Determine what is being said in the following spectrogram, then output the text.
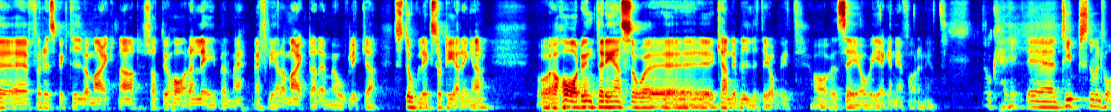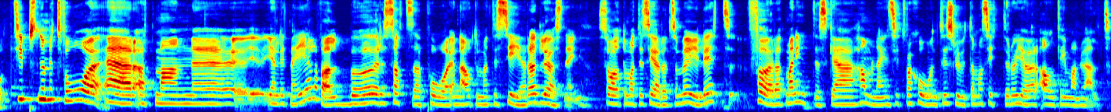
eh, för respektive marknad. Så att du har en label med, med flera marknader med olika storlekssorteringar. Och har du inte det så kan det bli lite jobbigt, av, säger jag av egen erfarenhet. Okej, okay. tips nummer två? Tips nummer två är att man, eh, enligt mig i alla fall, bör satsa på en automatiserad lösning. Så automatiserad som möjligt för att man inte ska hamna i en situation till slut där man sitter och gör allting manuellt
